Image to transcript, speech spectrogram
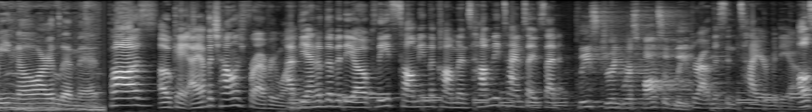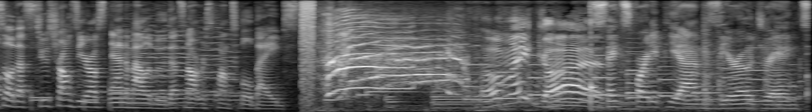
We know our limit. Pause. Okay, I have a challenge for everyone. At the end of the video, please tell me in the comments how many times I've said Please drink responsibly. throughout this entire video. Also, that's two strong zeros and a Malibu. That's not responsible, babes. Oh my god. 6.40 p.m. Zero drinks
